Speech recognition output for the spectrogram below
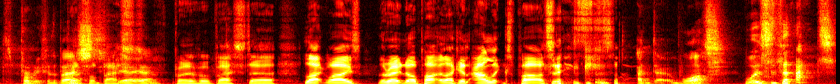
it's probably for the probably best? for best. Yeah, yeah. Probably for best. Uh, likewise, there ain't no party like an Alex party. I don't- what was that?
